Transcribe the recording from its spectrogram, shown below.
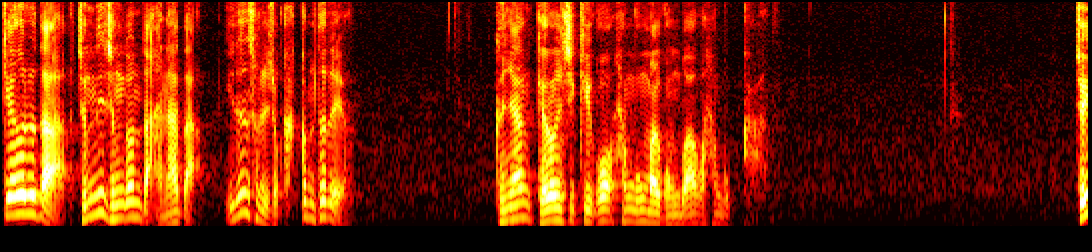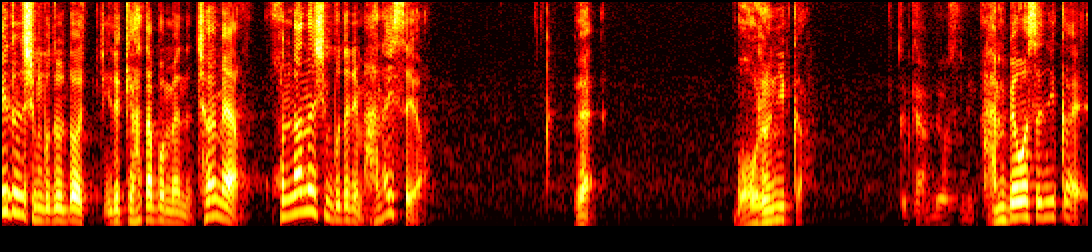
게으르다, 정리정돈도 안 하다 이런 소리 좀 가끔 들어요. 그냥 결혼시키고 한국말 공부하고 한국 가. 저희들 신부들도 이렇게 하다 보면 처음에 혼나는 신부들이 많아 있어요. 왜? 모르니까. 그렇게 안 배웠으니까. 안 배웠으니까예요.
